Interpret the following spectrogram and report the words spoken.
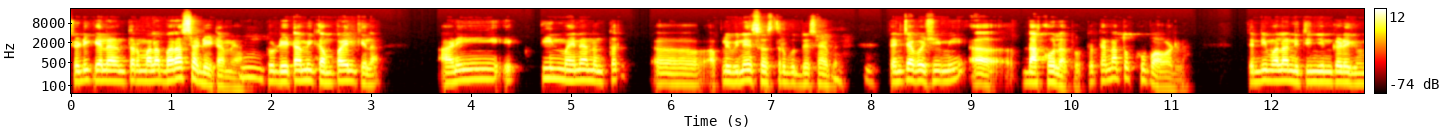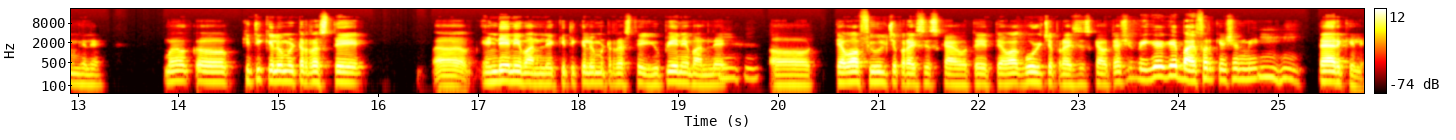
स्टडी केल्यानंतर मला बराचसा डेटा मिळाला. तो डेटा मी कंपाईल केला. आणि एक तीन महिन्यानंतर आपले विनय सहस्त्रबुद्धे साहेब आहेत. त्यांच्यापाशी मी दाखवला तो. तर त्यांना तो खूप आवडला. त्यांनी मला नितीनजींकडे घेऊन गेले. मग किती किलोमीटर रस्ते एन डी एने बांधले किती किलोमीटर रस्ते यू पी एने बांधले. तेव्हा फ्यूलचे प्राइसेस काय होते? तेव्हा गोल्डचे प्राइसेस काय होते? असे वेगवेगळे बायफर्केशन मी. तयार केले.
